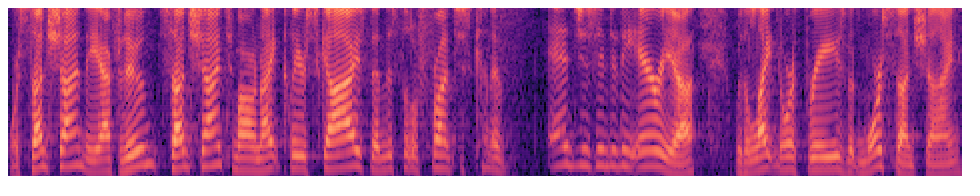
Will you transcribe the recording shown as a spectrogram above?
More sunshine the afternoon, sunshine tomorrow night, clear skies. Then this little front just kind of edges into the area with a light north breeze, but more sunshine.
